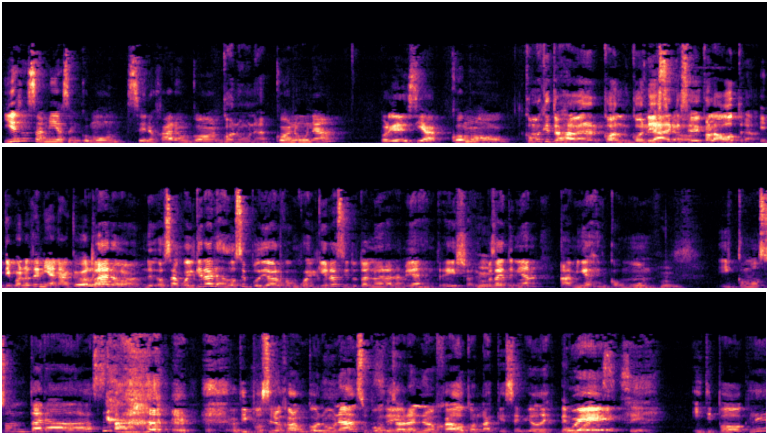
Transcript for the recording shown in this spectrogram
Y esas amigas en común se enojaron con, Con una. con una porque decía, ¿cómo? ¿Cómo es que te vas a ver con, con ese Claro. que se ve con la otra? Y tipo, no tenía nada que ver la Claro, otra. o sea, cualquiera de las dos se podía ver con cualquiera si total no eran amigas entre ellas. Lo que Hmm. pasa es que tenían amigas en común. Hmm. Y como son taradas, tipo se enojaron con una, supongo que se habrán enojado con la que se vio después. Después, sí. Y tipo, ¿qué?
